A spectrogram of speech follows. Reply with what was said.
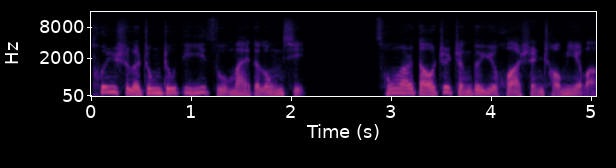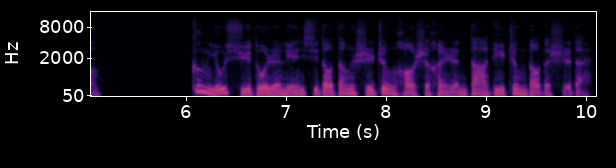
吞噬了中州第一祖脉的龙气，从而导致整个羽化神朝灭亡。更有许多人联系到当时正好是狠人大帝正道的时代。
